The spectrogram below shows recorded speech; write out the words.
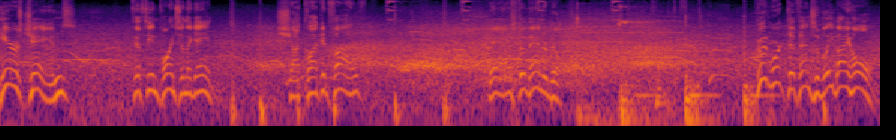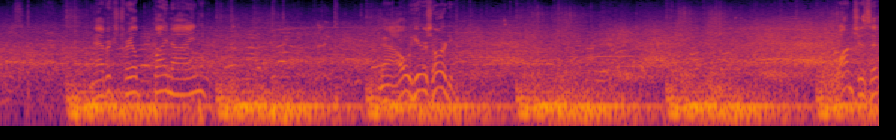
Here's James. 15 points in the game. Shot clock at five. Pass to Vanderbilt. Good work defensively by Holmes. Mavericks trailed by nine. Now here's Hardy. Launches it.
